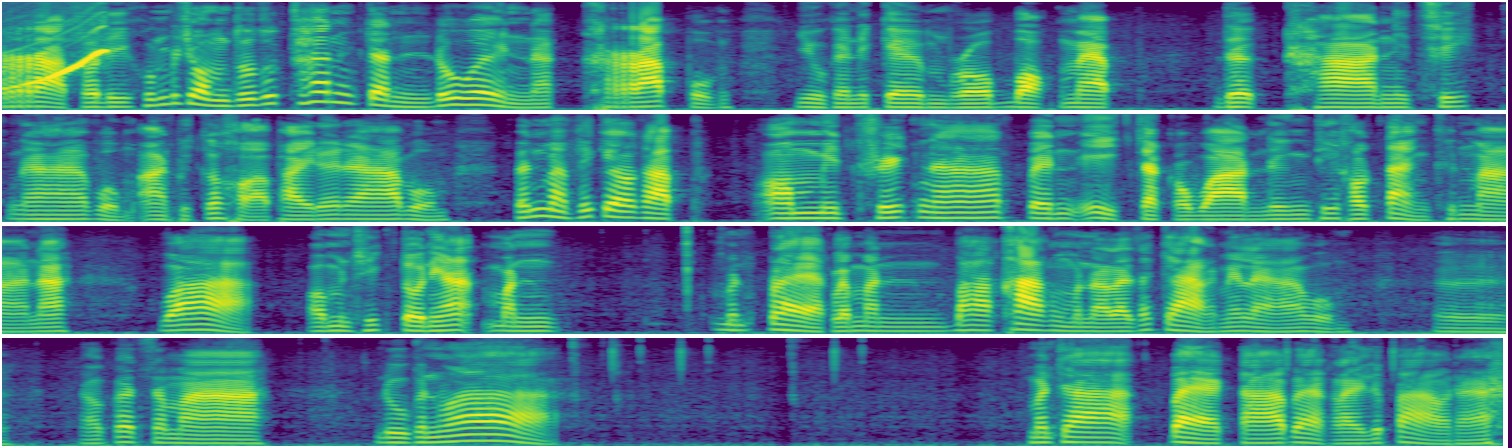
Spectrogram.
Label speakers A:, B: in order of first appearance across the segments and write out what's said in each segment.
A: ครับสวัสดีคุณผู้ชมทุกทุกท่านกันด้วยนะครับผมอยู่กันในเกม Roblox Map The Carnitic นะครับผมอ่านผิดก็ขออภัยด้วยนะครับผมเป็นแมปที่เกี่ยวกับ Omnitrix นะเป็นอีกจักรวาลหนึ่งที่เขาแต่งขึ้นมานะ ว่า Omnitrix ตัวเนี้ยมันมันแปลกแล้วมันบ้าคลั่งมันอะไรสักอย่างนี่แหละครับผมเออเราก็จะมาดูกันว่า มันจะแปลกตาแปลกอะไรหรือเปล่านะ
